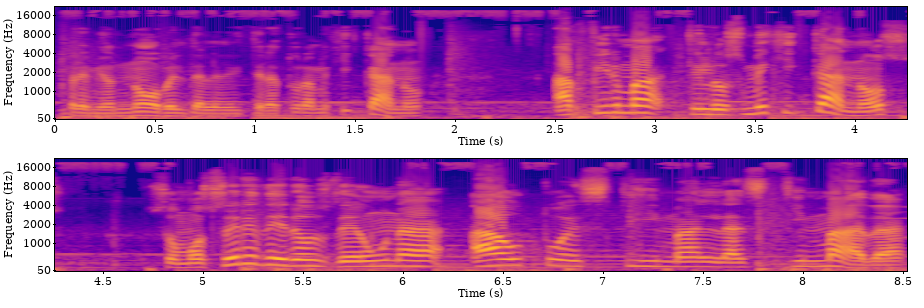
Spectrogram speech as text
Premio Nobel de la Literatura Mexicano, afirma que los mexicanos somos herederos de una autoestima lastimada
